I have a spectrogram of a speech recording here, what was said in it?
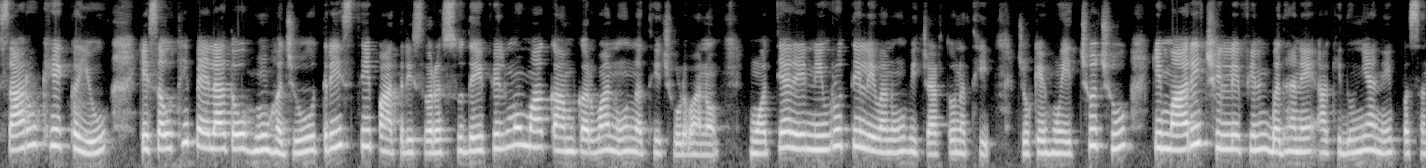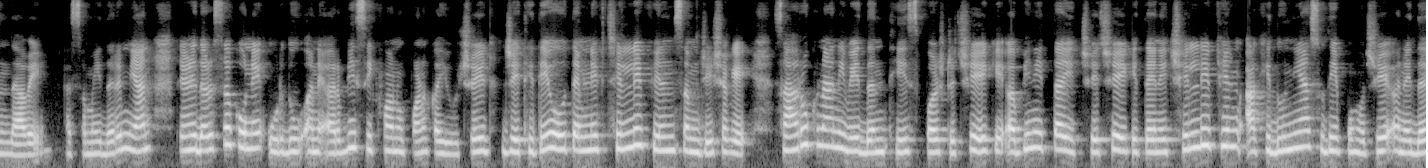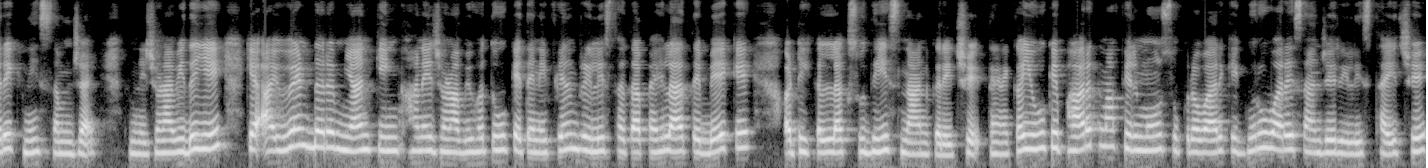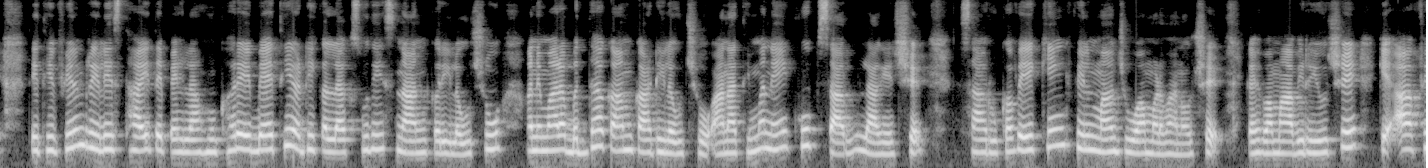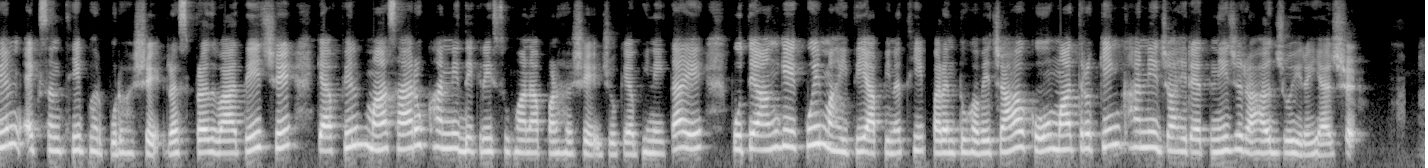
શાહરૂખે કહ્યું કે સૌથી પહેલાં તો હું હજુ ત્રીસથી પાંત્રીસ વર્ષ સુધી ફિલ્મોમાં કામ કરવાનું નથી છોડવાનો. હું અત્યારે નિવૃત્તિ લેવાનું વિચારતો નથી. જોકે હું ઈચ્છું છું કે મારી છેલ્લી ફિલ્મ બધાને આખી દુનિયાને પસંદ આવે. આ સમય દરમિયાન તેણે દર્શકોને ઉર્દુ અને અરબી શીખવાનું પણ કહ્યું છે. જેથી તેઓ તેમની છેલ્લી ફિલ્મ સમજી શકે. શાહરૂખના નિવેદનથી સ્પષ્ટ છે કે અભિનેતા ઈચ્છે છે કે તેની છેલ્લી ફિલ્મ આખી દુનિયા સુધી પહોંચે અને દરેકને સમજાય. તમને જણાવી દઈએ કે આ ઇવેન્ટ દરમિયાન કિંગ ખાને જણાવ્યું હતું કે તેની ફિલ્મ રિલીઝ થતા પહેલા તે બે કે અઢી કલાક સુધી સ્નાન કરે છે. તેણે કહ્યું કે ભારતમાં ફિલ્મો શુક્રવાર કે ગુરુવારે સાંજે રિલીઝ થાય છે. તેથી ફિલ્મ રિલીઝ થાય તે પહેલા હું ઘરે બેથી અઢી કલાક સુધી સ્નાન કરી લઉં છું અને મારા બધા કામ કાઢી લઉં છું. આનાથી મને ખૂબ સારું લાગે છે. શાહરૂખ હવે કિંગ ફિલ્મમાં જોવા મળવાનો છે. કહેવામાં આવી રહ્યું છે કે આ ફિલ્મ એક્શનથી ભરપૂર હશે. રસપ્રદ વાત એ છે કે આ ફિલ્મમાં શાહરૂખ ખાનની દીકરી સુહાના પણ હશે, જો કે અભિનેતાએ પોતે અંગે કોઈ માહિતી આપી નથી. પરંતુ હવે ચાહકો માત્ર કિંગ ખાનની જાહેરાતની જ રાહ જોઈ રહ્યા છે.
